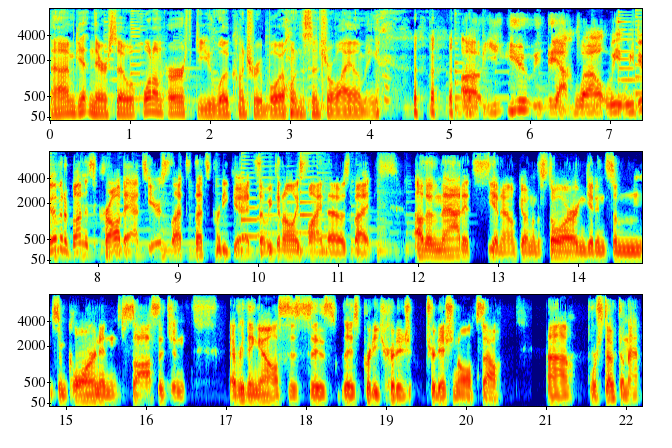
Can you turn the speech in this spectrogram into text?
I'm getting there. So, what on earth do you low country boil in central Wyoming? Oh, you, you, yeah. Well, we, we do have an abundance of crawdads here, so that's that's pretty good. So we can always find those. But other than that, it's you know going to the store and getting some some corn and sausage and everything else is is is pretty tradi- traditional. So uh, we're stoked on that.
